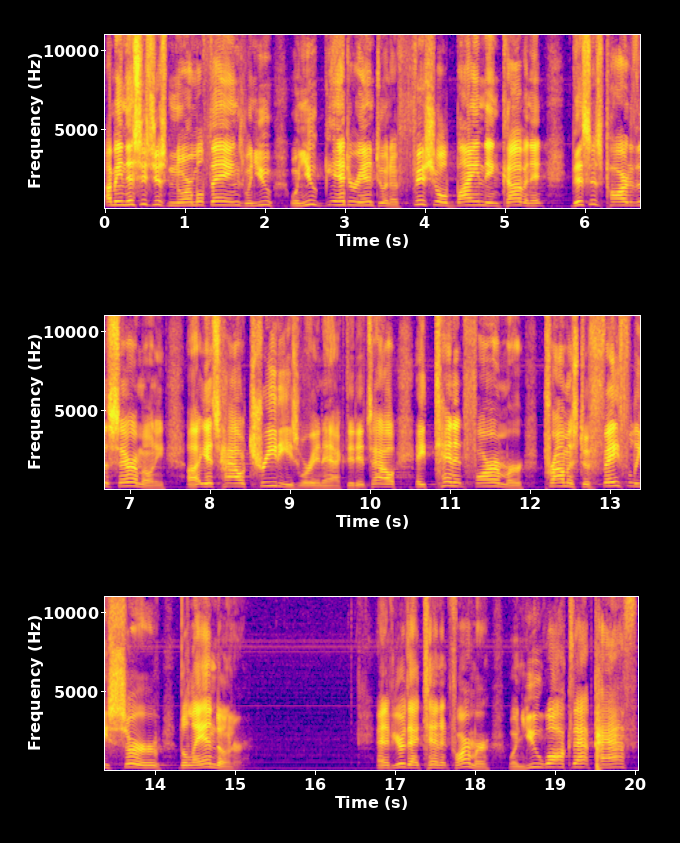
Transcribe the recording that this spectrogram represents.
I mean, this is just normal things. When you, when you enter into an official binding covenant, this is part of the ceremony. Uh, it's how treaties were enacted, it's how a tenant farmer promised to faithfully serve the landowner. And if you're that tenant farmer, when you walk that path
